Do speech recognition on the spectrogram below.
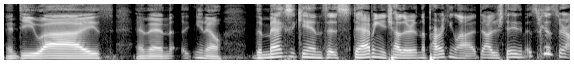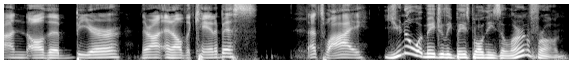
and DUIs, and then you know the Mexicans is stabbing each other in the parking lot at Dodger Stadium. It's because they're on all the beer, they're on and all the cannabis. That's why. You know what Major League Baseball needs to learn from?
